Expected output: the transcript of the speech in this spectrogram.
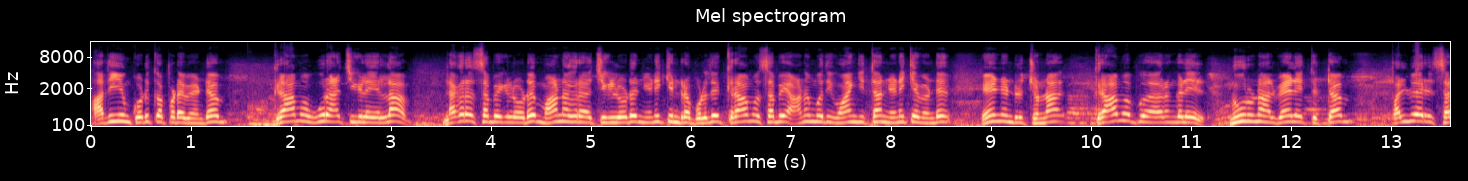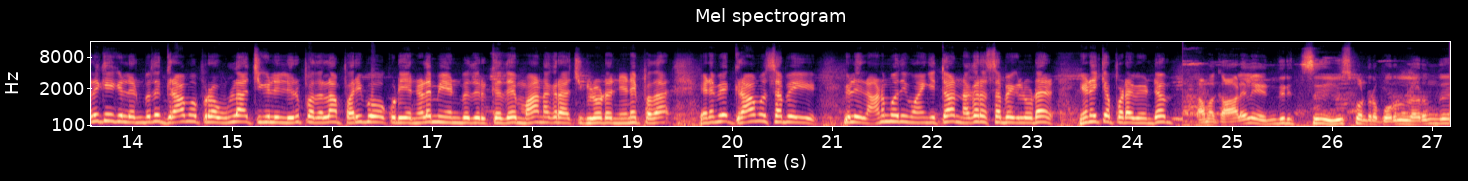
அதையும் கொடுக்கப்பட வேண்டும். கிராம ஊராட்சிகளை எல்லாம் நகர சபைகளோடு மாநகராட்சிகளோடு நினைக்கின்ற பொழுது கிராம சபை அனுமதி வாங்கித்தான் நினைக்க வேண்டும். ஏனென்று சொன்னால் கிராமப்புறங்களில் நூறு நாள் வேலை திட்டம் பல்வேறு சலுகைகள் என்பது கிராமப்புற உள்ளாட்சிகளில் இருப்பதெல்லாம் பறிபோகக்கூடிய நிலைமை என்பது இருக்குது. மாநகராட்சிகளோடு நினைப்பதால். எனவே கிராம சபைகளில் அனுமதி வாங்கித்தான் நகர சபைகளுடன் இணைக்கப்பட வேண்டும். நம்ம காலையில் எந்திரிச்சு யூஸ் பண்ணுற பொருள்லேருந்து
